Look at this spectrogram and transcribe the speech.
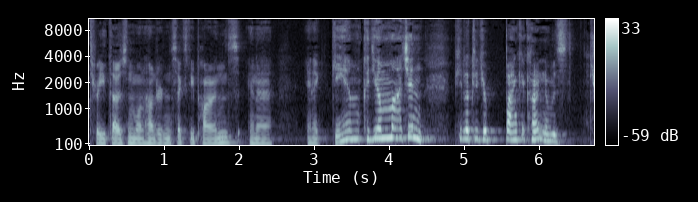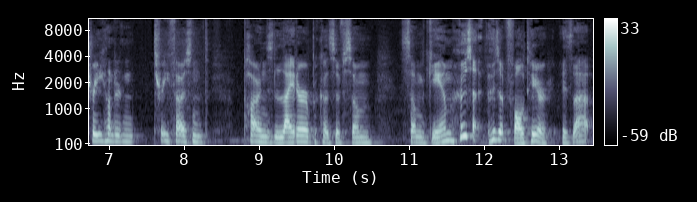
three thousand one hundred and sixty pounds in a in a game. Could you imagine if you looked at your bank account and it was three hundred and three thousand pounds lighter because of some some game? Who's at, who's at fault here? Is that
